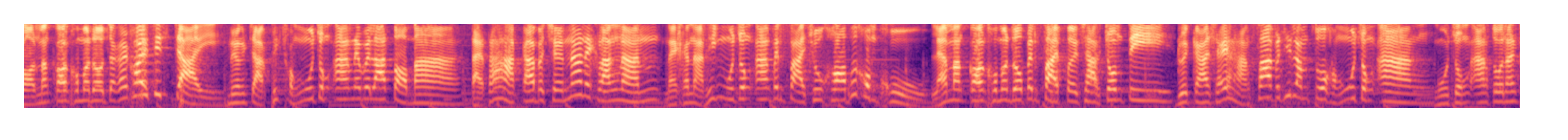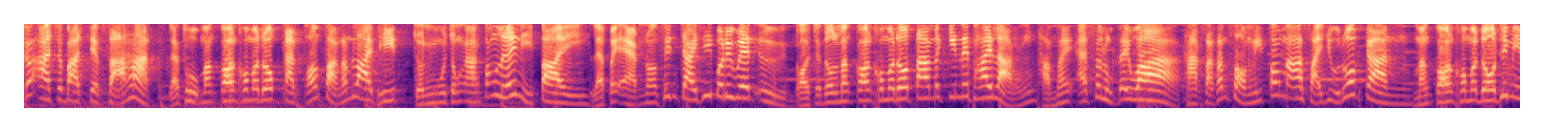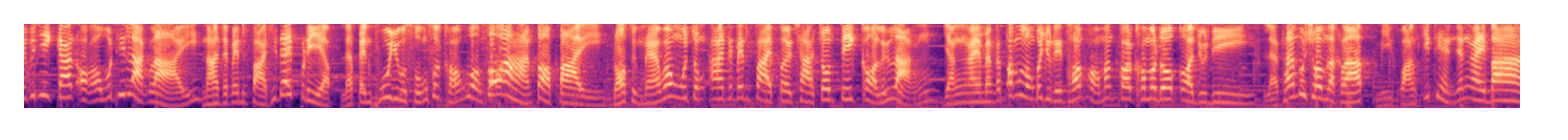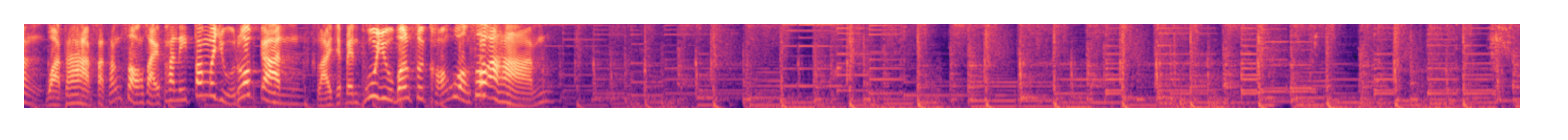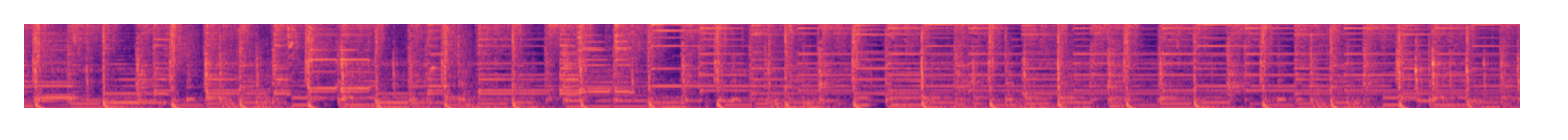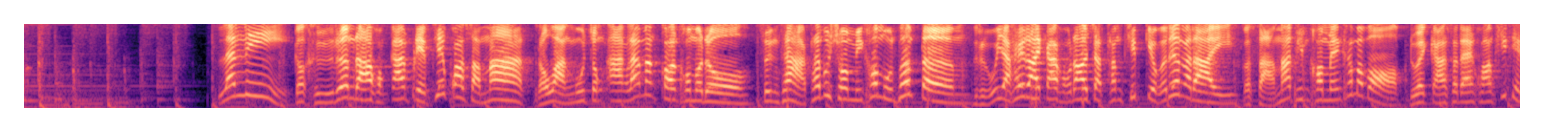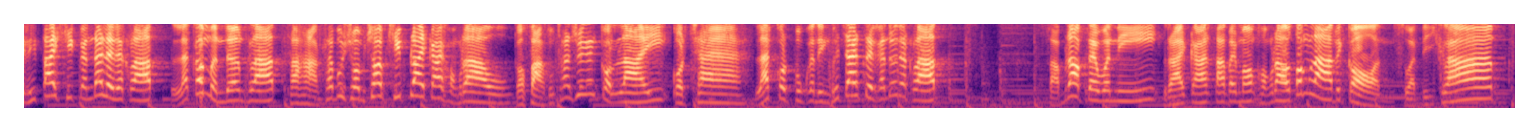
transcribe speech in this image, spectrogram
ก่อนมังกรคอมโมโดจะค่อยๆ สิ้นใจ เนื่องจากพิษของงูจงอางในเวลาต่อมา แต่ถ้าหากการเผชิญหน้าในครั้งนั้น ในขณะที่งูจงอางเป็นฝ่ายชูคอเพื่อข่มขู่ และมังกรคอมโมโดเป็นฝ่ายเปิดฉากโจมตีด้วยการใช้หางฟาดไปที่ลำตัวของงูจงอาง งูจงอางตัวนั้นก็อาจจะบาดเจ็บสาหัส และถูกมังกรคอมโมโดกัดพร้อมฝังน้ำลายพิษ จนงูจงอางต้องเลื้อยหนีไป และไปแอบนอนสิ้นใจที่บริเวณอื่น ก่อนจะโดนมังกรคอมโมโดตามไปกินในภายหลังทำให้แอดสรุปได้ว่า หากสัตว์ทั้งสองนี้ต้องมาอาศัยอยู่ร่วมกัน มังกรคอมโมโดที่มีวิธีการออกอาวุธที่หลากหลาย น่าจะเป็นฝ่ายที่ได้เปรียบ และเป็นผู้อยู่สูงสุดของห่วงโซ่อาหารต่อไป เพราะถึงแม้ว่างูจงอางจะเป็นฝ่ายเปิดฉากโจมตีก่อนหรือหลัง ยังไงมันก็ต้องลงไปอยู่ในท้องของมังกรคอมโมโดก่อนอยู่ดี และท่านผู้ชมล่ะครับ มีความคิดเห็นยังไงบ้าง ว่าถ้าหากสัตว์ทั้งสองสายพันธุ์นี้ต้องมาอยู่ร่วมกัน ใครจะเป็นผู้อยู่บนสุดของห่วงโซ่อาหาร และนี่ก็คือเรื่องราวของการเปรียบเทียบความสามารถ ระหว่างงูจงอางและมังกรโคโมโด ซึ่งถ้าหากท่านผู้ชมมีข้อมูลเพิ่มเติม หรือว่าอยากให้รายการของเราจัดทำคลิปเกี่ยวกับเรื่องอะไร ก็สามารถพิมพ์คอมเมนต์เข้ามาบอกด้วยการแสดงความคิดเห็นที่ใต้คลิปกันได้เลยนะครับ และก็เหมือนเดิมครับ ถ้าหากท่านผู้ชมชอบคลิปรายการของเรา ก็ฝากทุกท่านช่วยกันกดไลค์ กดแชร์ และกดปุ่มกระดิ่งเพื่อแจ้งเตือนกันด้วยนะครับสำหรับในวันนี้ รายการตามไปมองของเราต้องลาไปก่อน สวัสดีครับ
